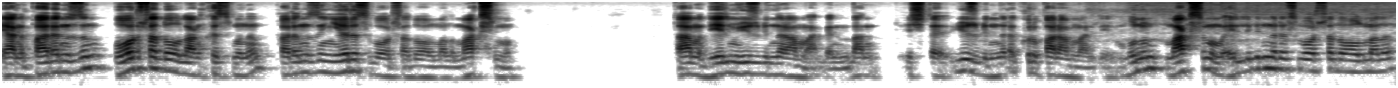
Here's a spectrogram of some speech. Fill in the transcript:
Yani paranızın borsada olan kısmının paranızın yarısı borsada olmalı maksimum. Tamam mı? Diyelim 100 bin liram var benim. Ben işte 100 bin lira kuru param var diyelim. Bunun maksimum 50 bin lirası borsada olmalı.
